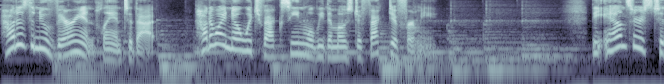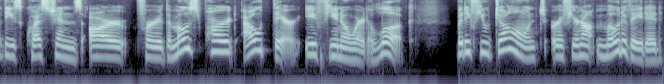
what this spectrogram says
How does the new variant play into that? How do I know which vaccine will be the most effective for me? The answers to these questions are, for the most part, out there if you know where to look. But if you don't, or if you're not motivated,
